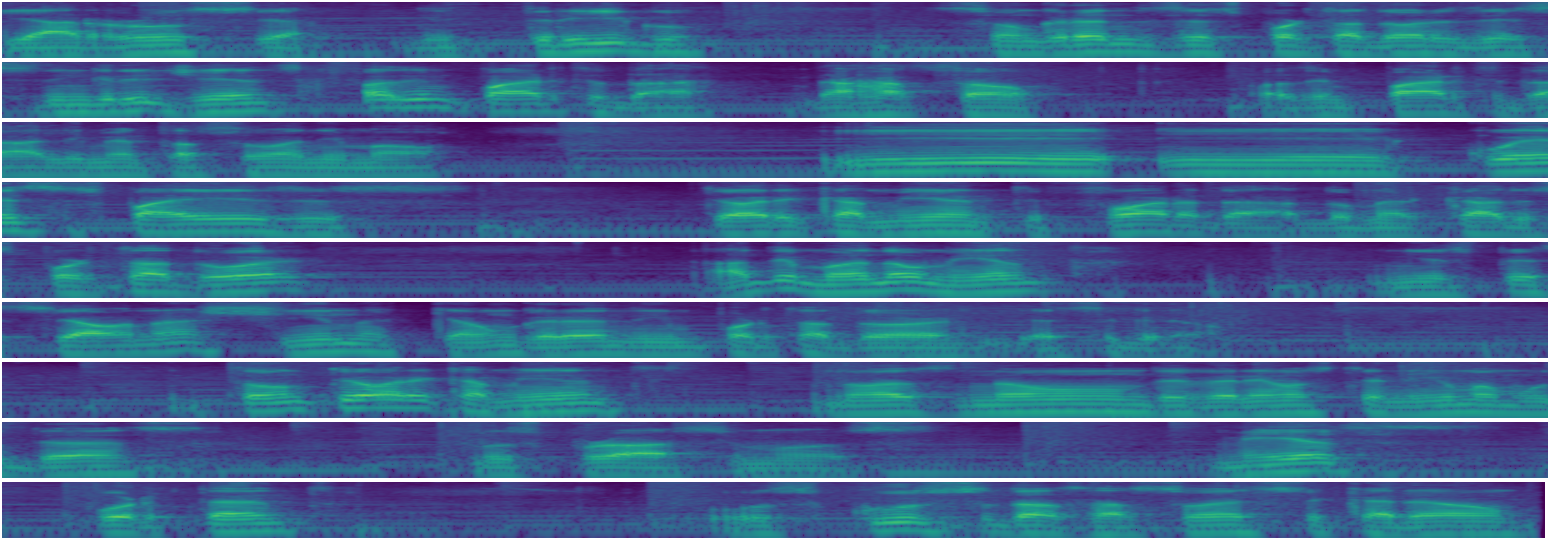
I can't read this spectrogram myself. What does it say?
e a Rússia de trigo, são grandes exportadores desses ingredientes que fazem parte da, da ração, fazem parte da alimentação animal. E, e com esses países, teoricamente, fora da, do mercado exportador, a demanda aumenta, em especial na China, que é um grande importador desse grão. Então, teoricamente, nós não deveremos ter nenhuma mudança nos próximos meses, portanto, os custos das rações ficarão,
